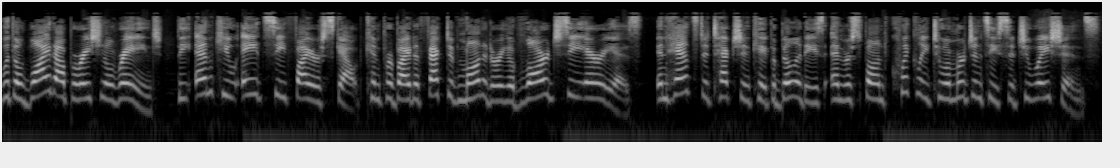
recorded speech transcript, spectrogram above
With a wide operational range, the MQ-8C Fire Scout can provide effective monitoring of large sea areas, enhance detection capabilities, and respond quickly to emergency situations.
